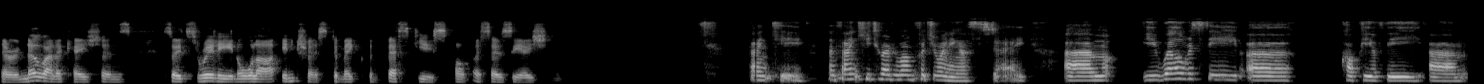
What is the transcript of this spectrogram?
There are no allocations. So it's really in all our interest to make the best use of association. Thank you. And thank you to everyone for joining us today. Um, you will receive a copy of the um,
